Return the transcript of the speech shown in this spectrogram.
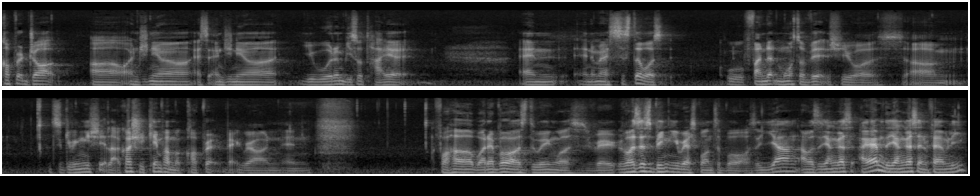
corporate job, uh, engineer as an engineer, you wouldn't be so tired." And and my sister was, who funded most of it. She was um, just giving me shit lah, cause she came from a corporate background and for her, whatever I was doing was very, was just being irresponsible. I was a young, I was the youngest, I am the youngest in the family.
